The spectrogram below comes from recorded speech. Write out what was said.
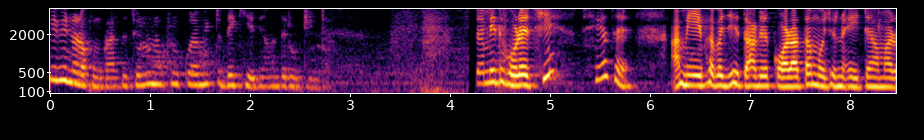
বিভিন্ন রকম কাজ। তো চলুন একটু করে আমি একটু দেখিয়ে দিই আমাদের রুটিনটা আমি ধরেছি ঠিক আছে? আমি এইভাবে যেহেতু আগে করাতাম ওই জন্য এইটা আমার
